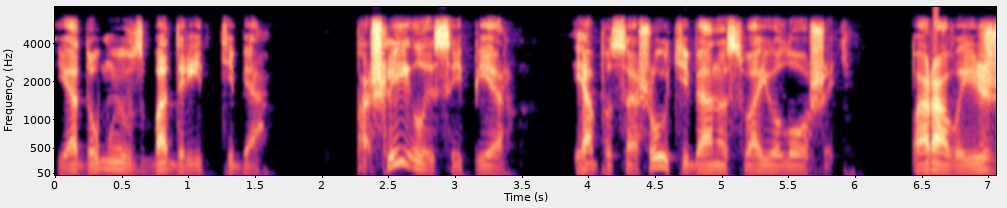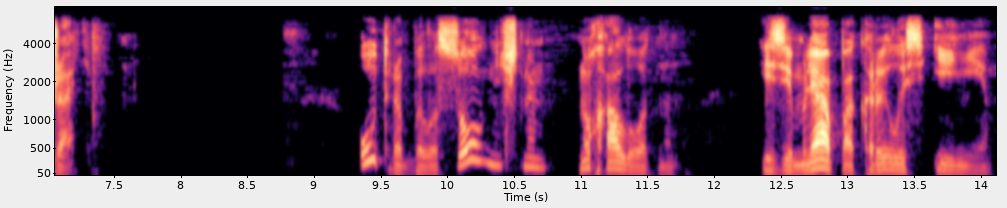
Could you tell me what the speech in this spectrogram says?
я думаю, взбодрит тебя. Пошли, лысый пер, я посажу тебя на свою лошадь. Пора выезжать. Утро было солнечным, но холодным, и земля покрылась инием.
